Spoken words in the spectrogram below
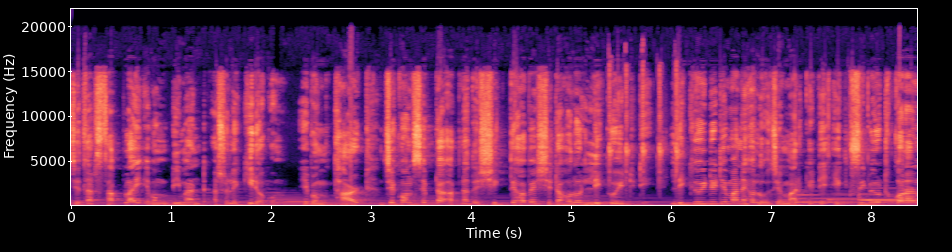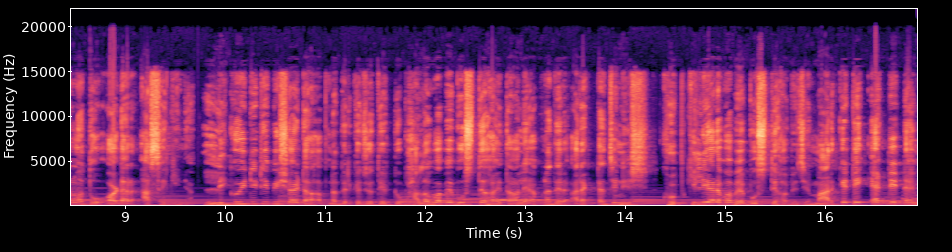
যে তার সাপ্লাই এবং ডিমান্ড আসলে কীরকম। এবং থার্ড যে কনসেপ্টটা আপনাদের শিখতে হবে, সেটা হলো লিকুইডিটি লিকুইডিটি মানে হলো যে মার্কেটে এক্সিবিউট করার মতো অর্ডার আছে কিনা। লিকুইডিটি বিষয়টা আপনাদেরকে যদি একটু ভালোভাবে বুঝতে হয়, তাহলে আপনাদের আরেকটা জিনিস খুব ক্লিয়ারভাবে বুঝতে হবে যে মার্কেটে অ্যাট এ টাইম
